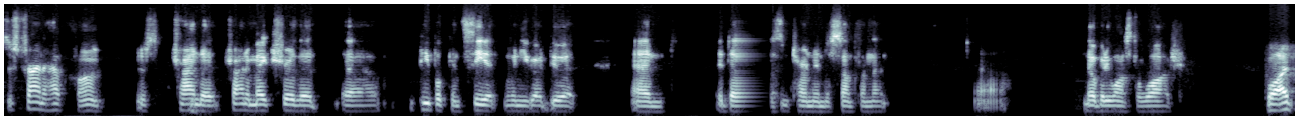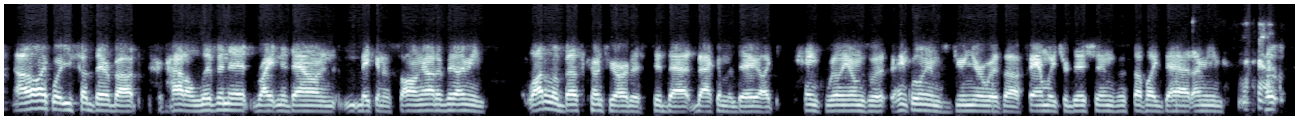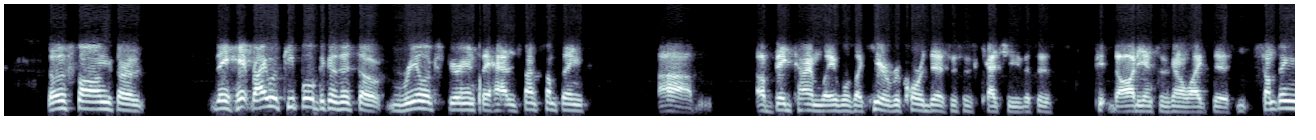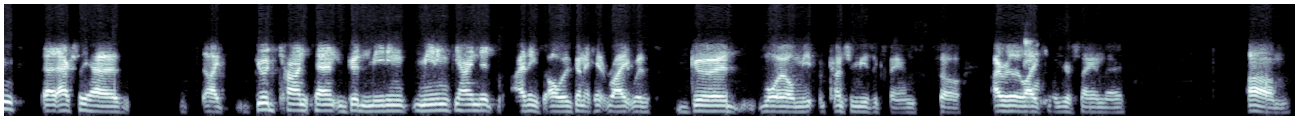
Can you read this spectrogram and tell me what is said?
just trying to have fun just trying to trying to make sure that uh, people can see it when you go do it and it doesn't turn into something that uh, nobody wants to watch Well, I, I like what you said there about how to live in it, writing it down, and making a song out of it. I mean, a lot of the best country artists did that back in the day, like Hank Williams with Hank Williams Jr. with uh, Family Traditions and stuff like that. I mean, those, those songs are they hit right with people because it's a real experience they had. It's not something um, a big time label's like here, record this. This is catchy. This is the audience is gonna like this. Something that actually has like good content good meaning meaning behind it, I think is always going to hit right with good loyal mu- country music fans. So I really like what you're saying there. Um,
